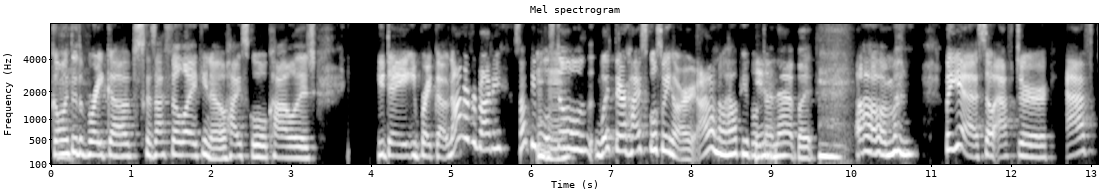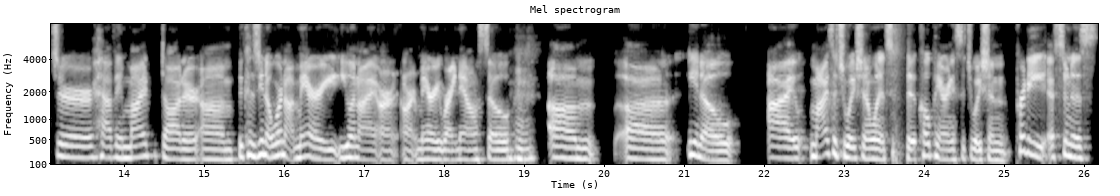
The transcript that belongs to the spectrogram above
going through the breakups. Because I feel like you know, high school, college, you date, you break up. Not everybody. Some people Mhm. still with their high school sweetheart. I don't know how people have done that, but um but yeah so after after having my daughter um because you know we're not married you and i aren't aren't married right now so Mhm. um uh you know i my situation I went to the co-parenting situation pretty as soon as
